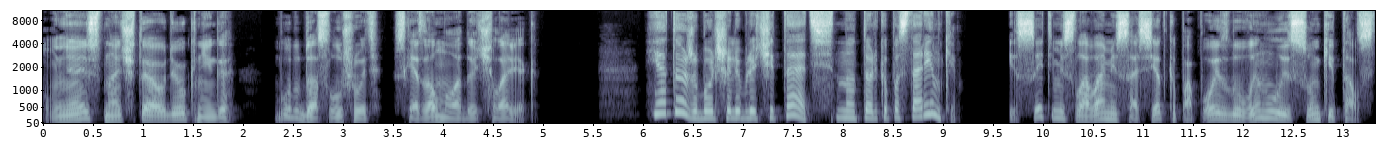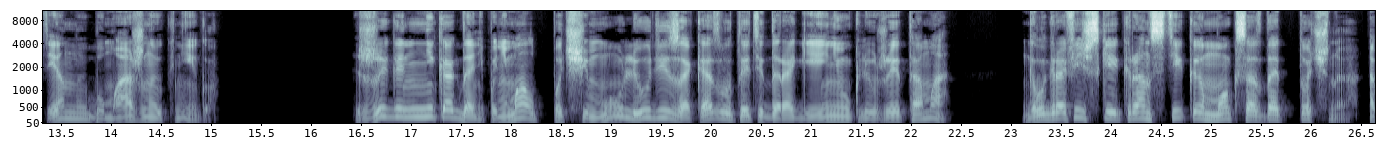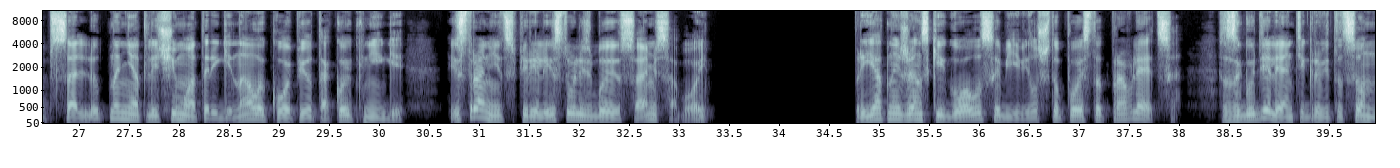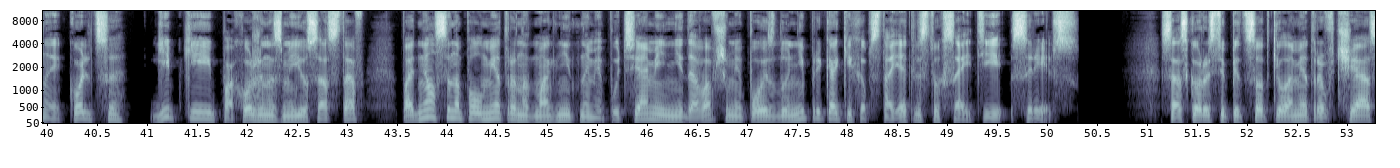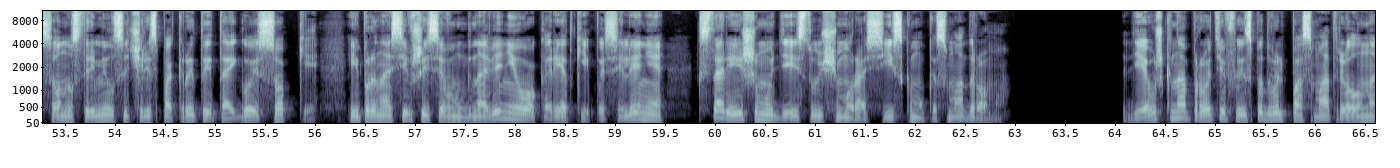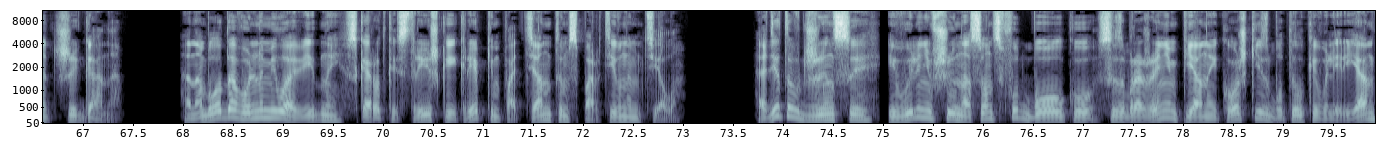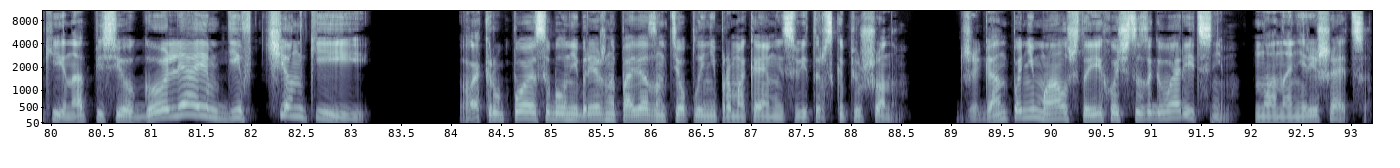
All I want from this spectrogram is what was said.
«У меня есть начатая аудиокнига. Буду дослушивать», — сказал молодой человек. «Я тоже больше люблю читать, но только по старинке». И с этими словами соседка по поезду вынула из сумки толстенную бумажную книгу. Жига никогда не понимал, почему люди заказывают эти дорогие неуклюжие тома. Голографический экран стика мог создать точную, абсолютно неотличимую от оригинала копию такой книги, и страницы перелистывались бы сами собой. Приятный женский голос объявил, что поезд отправляется. Загудели антигравитационные кольца, Гибкий, похожий на змею состав, поднялся на полметра над магнитными путями, не дававшими поезду ни при каких обстоятельствах сойти с рельс. Со скоростью 500 км в час он устремился через покрытые тайгой сопки и проносившиеся в мгновение ока редкие поселения к старейшему действующему российскому космодрому. Девушка, напротив, исподволь посматривала на Джигана. Она была довольно миловидной, с короткой стрижкой и крепким подтянутым спортивным телом. Одета в джинсы и выленившую на солнце футболку с изображением пьяной кошки с бутылкой валерьянки и надписью «Гуляем, девчонки!». Вокруг пояса был небрежно повязан теплый непромокаемый свитер с капюшоном. Джиган понимал, что ей хочется заговорить с ним, но она не решается.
